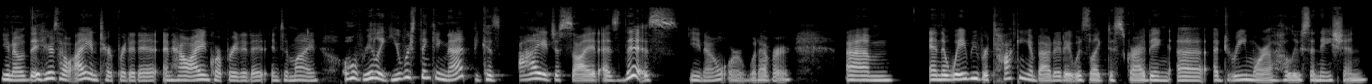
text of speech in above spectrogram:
you know, the, here's how I interpreted it and how I incorporated it into mine. Oh, really? You were thinking that because I just saw it as this, you know, or whatever. Um, and the way we were talking about it, it was like describing a, a dream or a hallucination.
